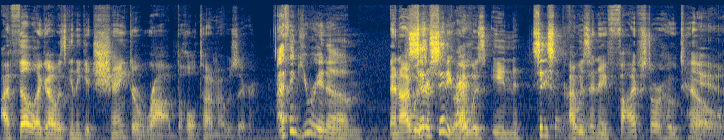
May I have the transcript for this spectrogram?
I felt like I was going to get shanked or robbed the whole time I was there. I think you were in um, And I was Center City, I right? was in City Center. I was in a five star hotel Yeah.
